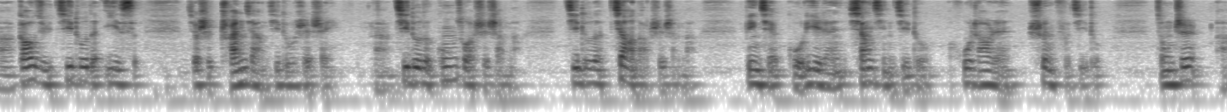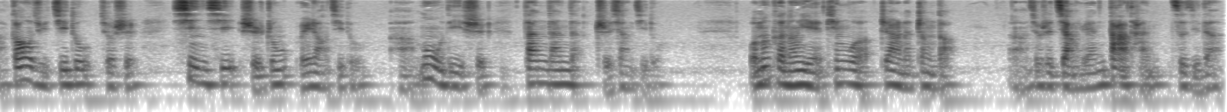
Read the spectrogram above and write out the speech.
啊，高举基督的意思。就是传讲基督是谁啊？基督的工作是什么？基督的教导是什么？并且鼓励人相信基督，呼召人顺服基督。总之啊，高举基督就是信息始终围绕基督啊，目的是单单的指向基督。我们可能也听过这样的正道啊，就是讲员大谈自己的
